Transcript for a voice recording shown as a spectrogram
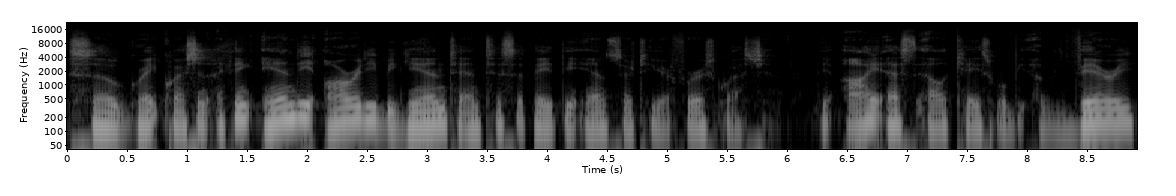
so, great question. I think Andy already began to anticipate the answer to your first question. The ISL case will be a very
